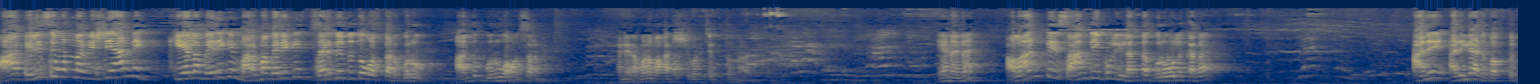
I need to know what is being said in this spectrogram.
ఆ తెలిసి ఉన్న విషయాన్ని కీల మెరిగి మర్మ మెరిగి సరిదిద్దుతూ వస్తాడు గురువు. అందుకు గురువు అవసరమే అని రమణ మహర్షి కూడా చెప్తున్నాడు. ఏనైనా అలాంటి సాందీపులు వీళ్ళంతా గురువులు కదా? అని అడిగాడు భక్తుడు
